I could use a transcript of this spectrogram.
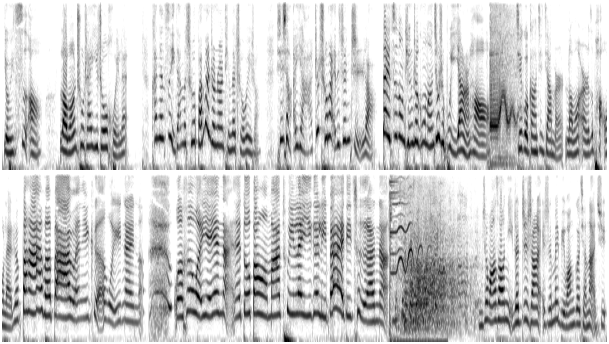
有一次啊，老王出差一周回来。看见自己家的车板板正正停在车位上，心想：“哎呀，这车买的真值啊！带自动停车功能就是不一样哈。”结果刚进家门，老王儿子跑过来说：“爸爸，爸爸，你可回来呢？我和我爷爷奶奶都帮我妈推了一个礼拜的车呢。”你这王嫂，你这智商也是没比王哥强哪去？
